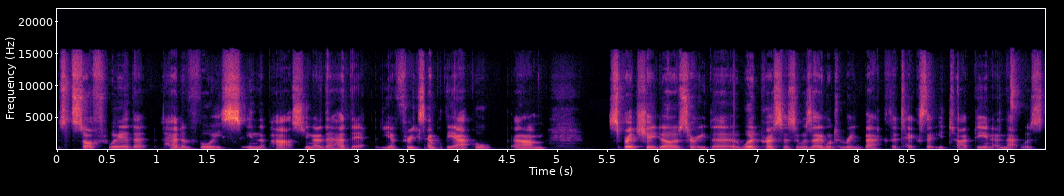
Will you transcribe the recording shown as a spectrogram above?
software that had a voice in the past. You know, they had the you know, for example, the Apple um, spreadsheet. Oh, sorry, the word processor was able to read back the text that you typed in, and that was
